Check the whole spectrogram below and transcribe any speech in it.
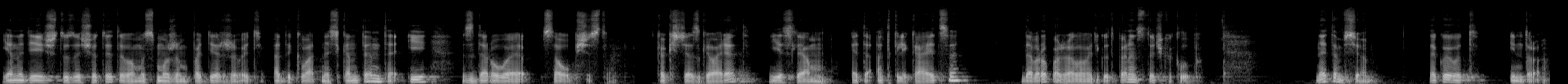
Я надеюсь, что за счет этого мы сможем поддерживать адекватность контента и здоровое сообщество. Как сейчас говорят, если вам это откликается, добро пожаловать в goodparents.club. На этом все. Такой вот интро.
